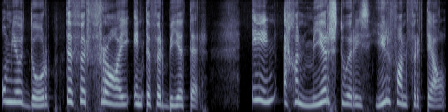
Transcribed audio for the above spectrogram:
om jou dorp te verfraai en te verbeter. En ek gaan meer stories hiervan vertel,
